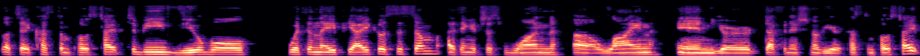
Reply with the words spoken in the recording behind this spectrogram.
let's say, a custom post type to be viewable within the API ecosystem. I think it's just one uh, line in your definition of your custom post type.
